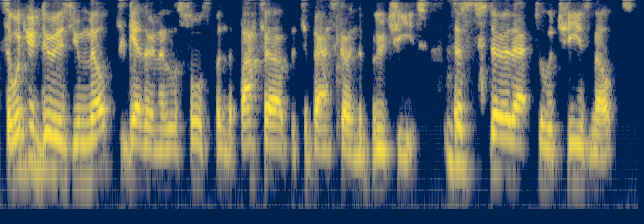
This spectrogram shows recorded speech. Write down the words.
So what you do is you melt together in a little saucepan the butter, the Tabasco, and the blue cheese. Just stir that till the cheese melts.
